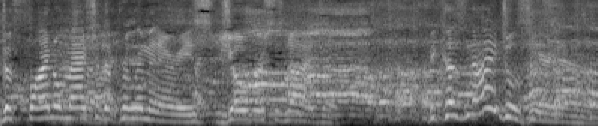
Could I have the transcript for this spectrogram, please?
the final match of the preliminaries: Joe versus Nigel. Because Nigel's here now.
